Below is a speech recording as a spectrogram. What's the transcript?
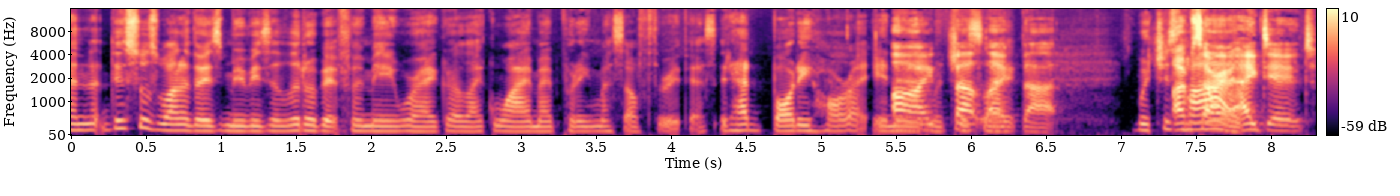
And this was one of those movies a little bit for me where I go like, why am I putting myself through this? It had body horror in it, I which felt is like, like, that. which is I'm sorry. I did.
